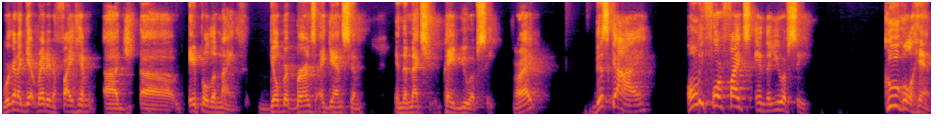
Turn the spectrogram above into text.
we're going to get ready to fight him uh, uh, April the 9th. Gilbert Burns against him in the next paid UFC. All right. This guy, only four fights in the UFC. Google him,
